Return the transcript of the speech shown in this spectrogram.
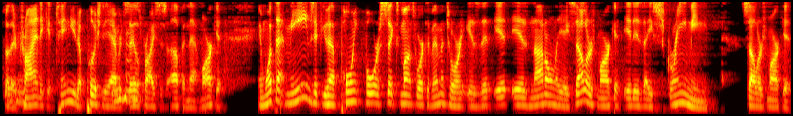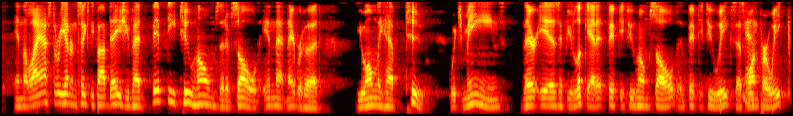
So they're mm-hmm. trying to continue to push the average sales mm-hmm. prices up in that market. And what that means if you have 0.46 months worth of inventory is that it is not only a seller's market, it is a screaming seller's market. In the last 365 days, you've had 52 homes that have sold in that neighborhood. You only have two, which means there is, if you look at it, 52 homes sold in 52 weeks. That's Yeah. one per week.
